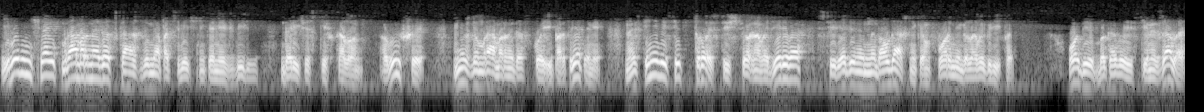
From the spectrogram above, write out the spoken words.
Его венчает мраморная доска с двумя подсвечниками в виде дорических колонн. Выше, между мраморной доской и портретами, на стене висит трость из черного дерева с серебряным набалдашником в форме головы грифа. Обе боковые стены зала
